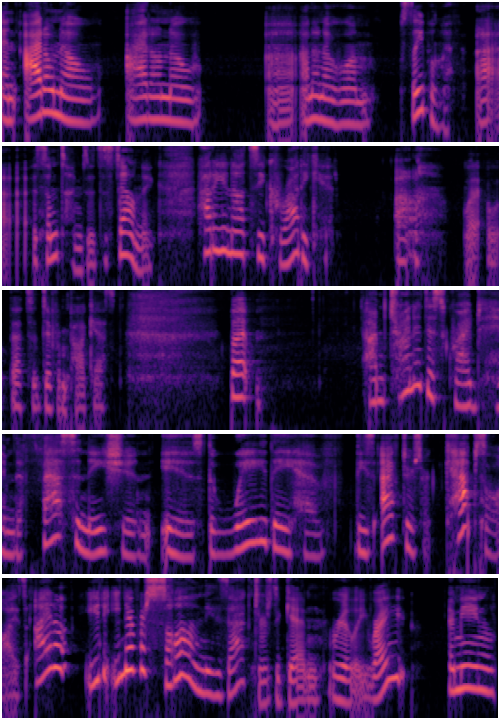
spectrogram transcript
And I don't know, I don't know, uh, I don't know who I'm sleeping with. Uh, sometimes it's astounding. How do you not see Karate Kid? Uh, what, that's a different podcast. But I'm trying to describe to him the fascination is the way they have these actors are capsulized. I don't you you never saw these actors again, really, right? I mean,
